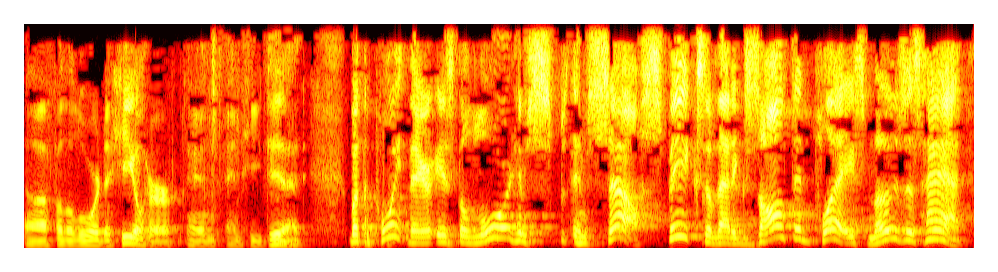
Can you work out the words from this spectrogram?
uh, for the Lord to heal her, and, and he did. But the point there is the Lord himself speaks of that exalted place Moses had.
